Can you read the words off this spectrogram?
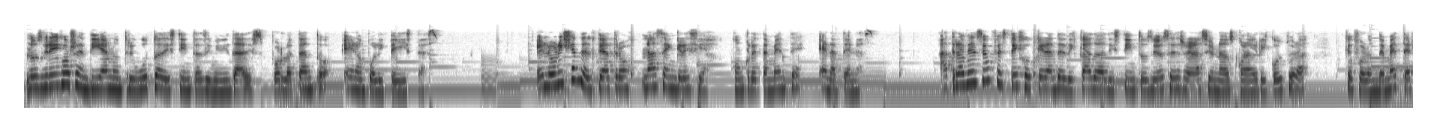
los griegos rendían un tributo a distintas divinidades, por lo tanto eran politeístas. El origen del teatro nace en Grecia, concretamente en Atenas. A través de un festejo que era dedicado a distintos dioses relacionados con la agricultura, que fueron Demeter,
